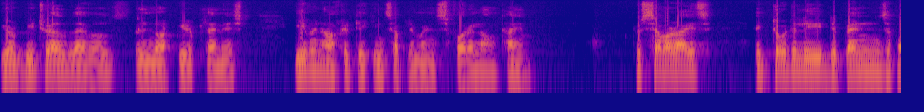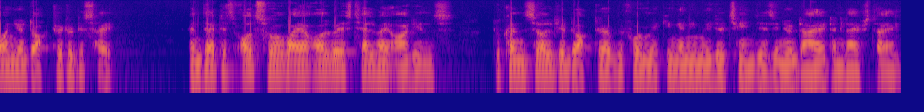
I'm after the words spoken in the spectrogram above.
your B12 levels will not be replenished even after taking supplements for a long time. To summarize, it totally depends upon your doctor to decide. And that is also why I always tell my audience to consult your doctor before making any major changes in your diet and lifestyle,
